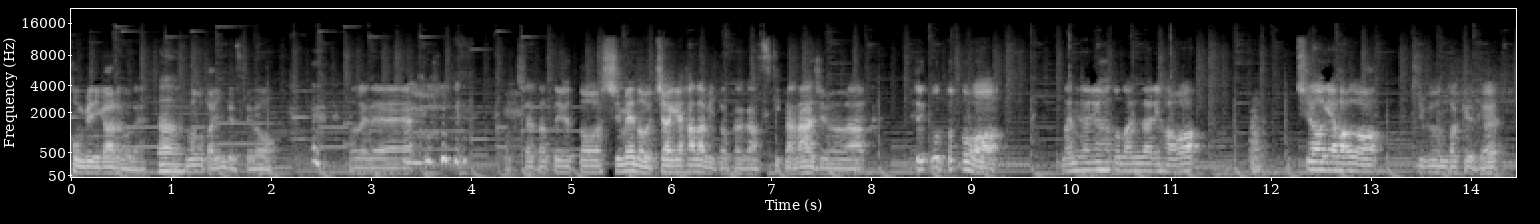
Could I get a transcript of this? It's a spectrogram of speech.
コンビニがあるので、あそんなことはいいんですけど、それで、どちらかというと、締めの打ち上げ花火とかが好きかな、自分は。ってことは、何々派と何々派は、打ち上げ派が自分だけで、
